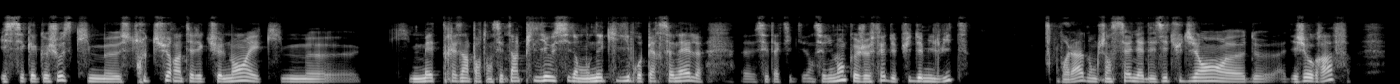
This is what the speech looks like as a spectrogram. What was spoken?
et c'est quelque chose qui me structure intellectuellement et qui me qui m'est très important. C'est un pilier aussi dans mon équilibre personnel, cette activité d'enseignement que je fais depuis 2008. Voilà, donc j'enseigne à des étudiants, de, à des géographes, euh,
